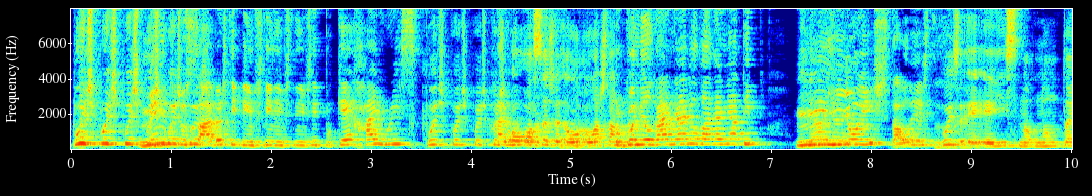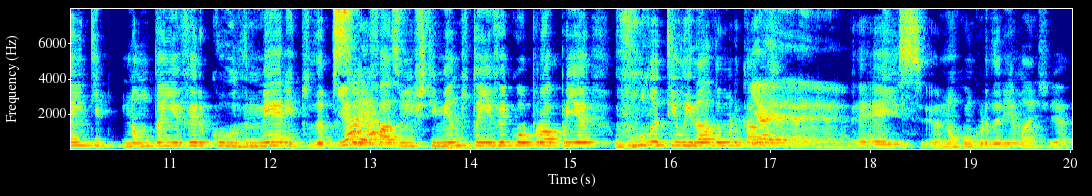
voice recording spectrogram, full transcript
Pois, pois, pois, pois, mesmo pois, que tu pois. saibas, tipo, investindo, investindo, investindo, porque é high risk. Pois, pois, pois, pois. Ou, ou seja, lá está. Porque quando ele ganhar, ele vai ganhar tipo yeah. milhões, talvez. Pois é, é isso, não, não, tem, tipo, não tem a ver com o demérito da pessoa Yeah, yeah. que faz o investimento, tem a ver com a própria volatilidade do mercado. Yeah. É, é isso, eu não concordaria mais. yeah.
